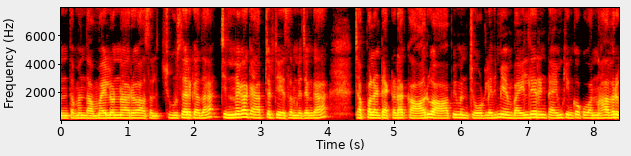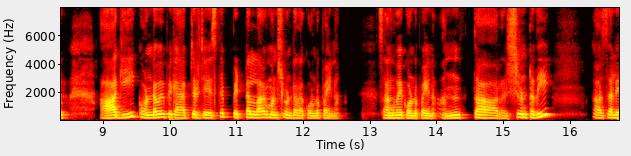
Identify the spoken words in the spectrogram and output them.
ఎంతమంది అమ్మాయిలు ఉన్నారో అసలు చూశారు కదా. చిన్నగా క్యాప్చర్ చేసాం నిజంగా. చెప్పాలంటే ఎక్కడ కారు ఆపి మనం చూడలేదు. మేము బయలుదేరిన టైంకి ఇంకొక వన్ అవర్ ఆగి కొండవైపు క్యాప్చర్ చేస్తే పిట్టల్లాగా మనుషులు ఉంటారు ఆ కొండపైన సంగమయ్య కొండపైన అంత రష్ ఉంటుంది. అసలు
